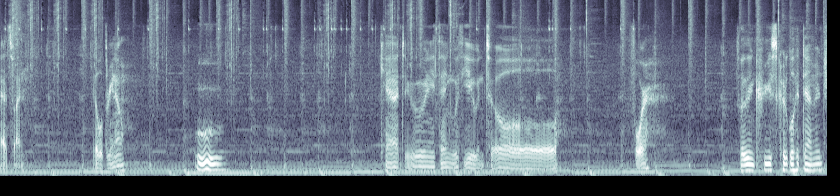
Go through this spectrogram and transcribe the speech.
That's fine. Level 3 now. Ooh. Can't do anything with you until four. So the increased critical hit damage.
